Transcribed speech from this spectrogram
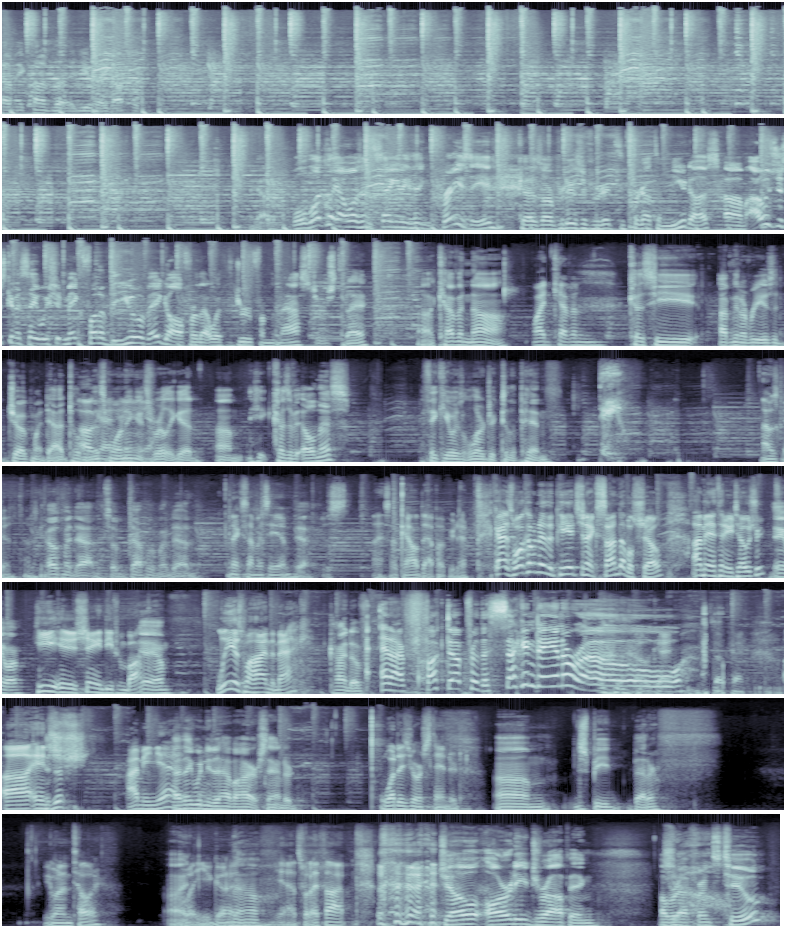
Gotta make fun of the U of A golfer. I got it. Well, luckily I wasn't saying anything crazy because our producer forgot to, forgot to mute us. Um, I was just gonna say we should make fun of the U of A golfer that withdrew from the Masters today, uh, Kevin Na, Why'd Kevin? because he. I'm gonna reuse a joke my dad told me this morning. yeah, it's yeah. really good. Um, because of illness, I think he was allergic to the pin. Damn. That was good. That was good. That was my dad. So definitely my dad. Next time I see him, Yeah. just nice. Okay, I'll dap up your dad. Guys, welcome to the PHNX Sun Devil Show. I'm Anthony Totri. There you are. He is Shane Diefenbach. Yeah, I am. Lee is behind the Mac. Kind of. And I fucked up for the second day in a row. Okay, it's okay. Uh, and Is it? sh- I mean, yeah. I think we need to have a higher standard. What is your standard? Um, just be better. You want to tell her? I, I'll let you go ahead. No. Yeah, that's what I thought. Joe already dropping a reference to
